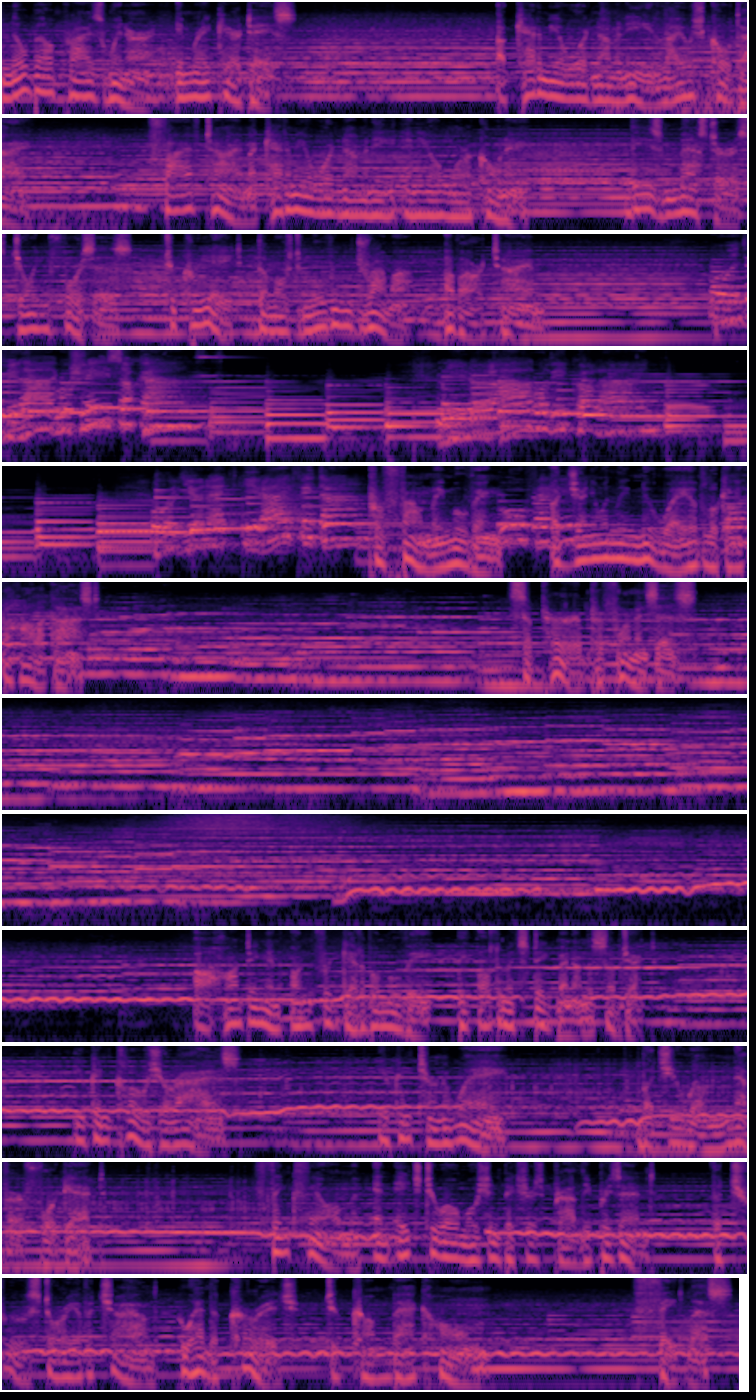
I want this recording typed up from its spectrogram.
Nobel Prize winner Imre Kertész, Academy Award nominee Lajos Koltai, five-time Academy Award nominee Ennio Morricone. These masters join forces to create the most moving drama of our time. Éjszakán, Profoundly moving, a genuinely new way of looking at the Holocaust. Superb performances. a haunting and unforgettable movie, the ultimate statement on the subject. You can close your eyes. You can turn away. But you will never forget. Think Film and H2O Motion Pictures proudly present the true story of a child who had the courage to come back home. Fateless.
